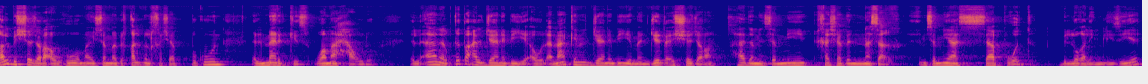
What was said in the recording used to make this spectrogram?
قلب الشجرة أو هو ما يسمى بقلب الخشب بكون المركز وما حوله. الآن القطع الجانبية أو الأماكن الجانبية من جذع الشجرة هذا بنسميه خشب النسغ نسميها سابوود. باللغة الإنجليزية.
